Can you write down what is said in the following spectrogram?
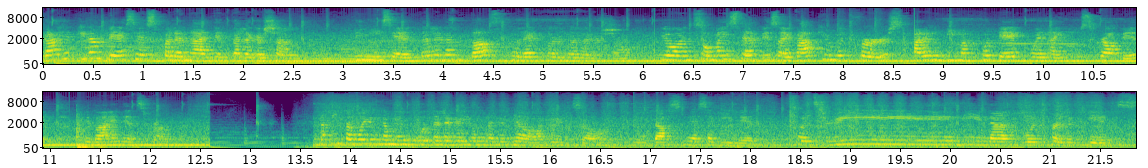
kahit ilang beses pala natin talaga siyang linisin, talagang dust collector talaga siya. Yun, so my step is I vacuum it first para hindi magputik when I do scrub it, di ba? And then scrub. Nakita mo yung namumuo talaga yung ano niya, oh, so, yung dust niya sa gilid. So it's really not good for the kids.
